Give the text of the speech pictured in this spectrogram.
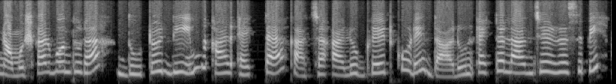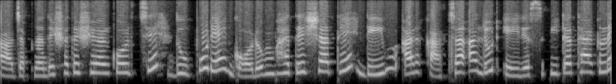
নমস্কার বন্ধুরা, দুটো ডিম আর একটা কাঁচা আলু গ্রেট করে দারুণ একটা লাঞ্চের রেসিপি আজ আপনাদের সাথে শেয়ার করছি। দুপুরে গরম ভাতের সাথে ডিম আর কাঁচা আলুর এই রেসিপিটা থাকলে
